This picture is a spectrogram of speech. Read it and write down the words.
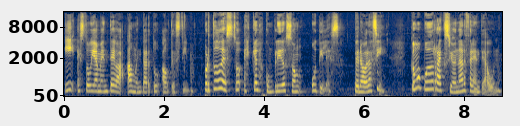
y esto obviamente va a aumentar tu autoestima. Por todo esto es que los cumplidos son útiles. Pero ahora sí, ¿cómo puedo reaccionar frente a uno?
